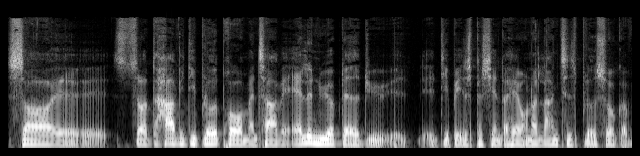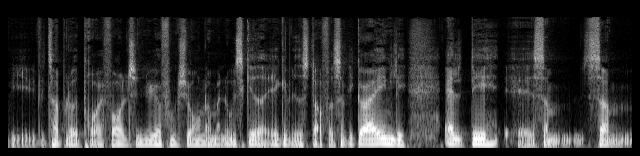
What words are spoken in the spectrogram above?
så, øh, så har vi de blodprøver, man tager ved alle nyopdagede øh, diabetespatienter her under langtidsblodsukker. Vi, vi tager blodprøver i forhold til nyrefunktion, når man udskeder ikke stoffer. Så vi gør egentlig alt det, øh, som, som,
